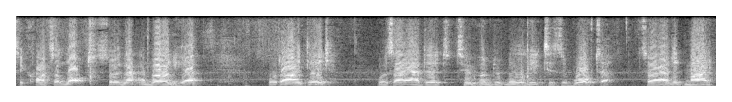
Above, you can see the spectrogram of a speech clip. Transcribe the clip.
to quite a lot. So in that ammonia, what I did was I added 200 millilitres of water. So I added my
